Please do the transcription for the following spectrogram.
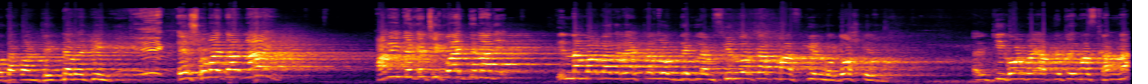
কথা কন ঠিক না বেটি এই সময় তার নাই। আমি দেখেছি কয়েকদিন আগে তিন নম্বর বাজারে একটা লোক দেখলাম সিলভার কাপ মাছ কিনলো দশ কেজি। কি কর ভাই আপনি তো এই মাছ খান না?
